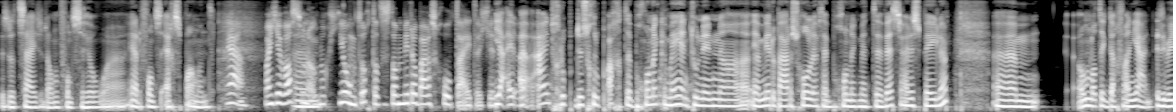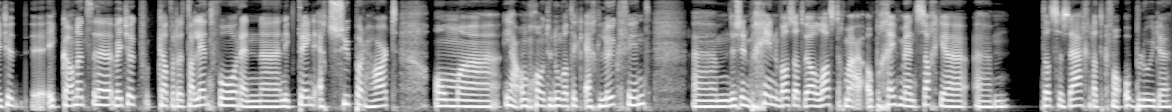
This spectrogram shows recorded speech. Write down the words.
dat zei ze dan, vond ze heel, ja, dat vond ze echt spannend. Ja, want je was toen ook nog jong, toch? Dat is dan middelbare schooltijd dat je... Ja, eindgroep, dus groep 8 begon ik ermee. En toen in ja, middelbare schoolleeftijd begon ik met wedstrijden spelen. Um, omdat ik dacht van ja, weet je, eh, ik kan het. Uh, weet je, ik, had er het talent voor. En, uh, en ik trainde echt super hard om, ja, om gewoon te doen wat ik echt leuk vind. Um, dus in het begin was dat wel lastig. Maar op een gegeven moment zag je. Um, dat ze zagen dat ik van opbloeide.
